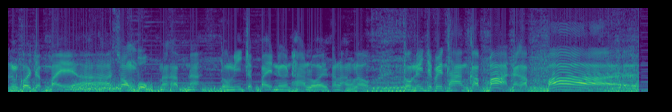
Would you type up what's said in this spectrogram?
นั้นก็จะไปอ่าช่องบกนะครับนะ ตรงนี้จะไปเนิน 500 ข้างหลังเรา ตรงนี้จะเป็นทางกลับบ้านนะครับบ้าน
